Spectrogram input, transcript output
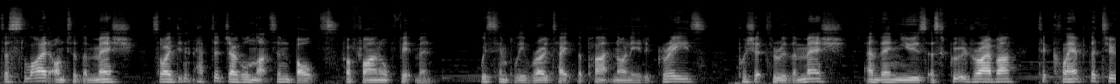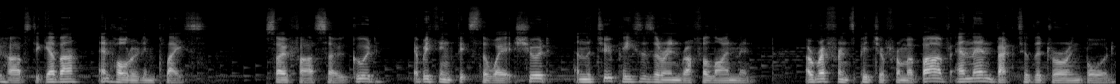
to slide onto the mesh so I didn't have to juggle nuts and bolts for final fitment. We simply rotate the part 90 degrees, push it through the mesh, and then use a screwdriver to clamp the two halves together and hold it in place. So far so good, everything fits the way it should, and the two pieces are in rough alignment. A reference picture from above and then back to the drawing board.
